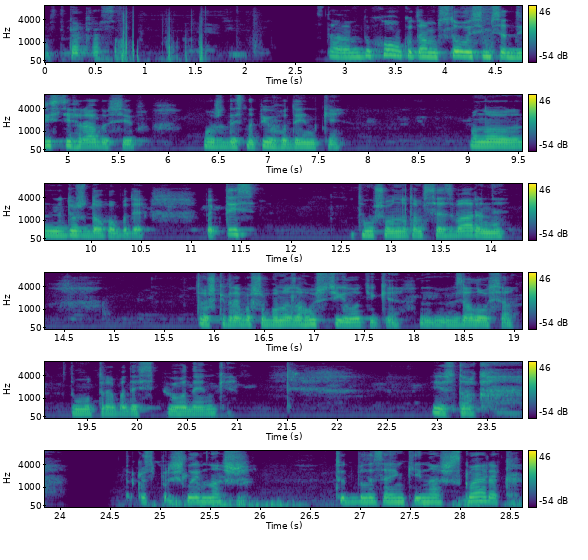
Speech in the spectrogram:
Ось така краса. Ставимо духовку, там 180-200 градусів, може десь на півгодинки. Воно не дуже довго буде пектись, тому що воно там все зварене. Трошки треба, щоб воно загустіло, тільки взялося, тому треба десь півгодинки. І ось так. Так ось прийшли в наш тут близенький наш скверик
